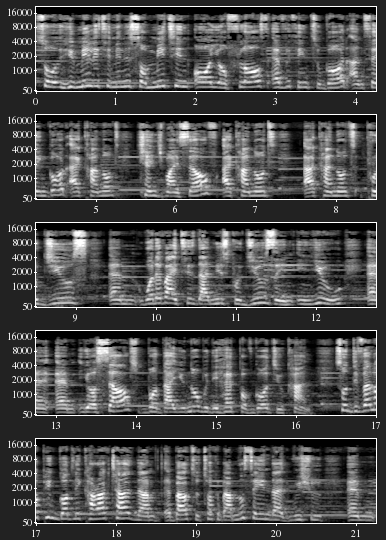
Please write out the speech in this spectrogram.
So humility meaning submitting all your flaws, everything to God and saying, God, I cannot change myself. I cannot I cannot produce um, whatever it is that needs producing in you uh, um, yourselves, but that you know with the help of God you can. So developing godly character that I'm about to talk about, I'm not saying that we should um,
